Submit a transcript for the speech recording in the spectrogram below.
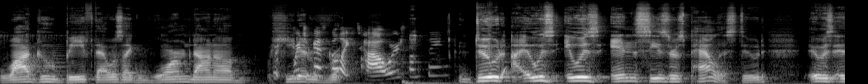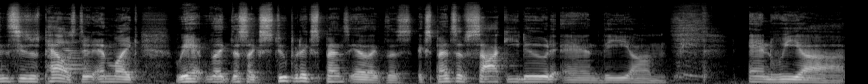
wagyu beef that was like warmed on a heated you guys go, like Tao or something? dude I, it was it was in caesar's palace dude it was in caesar's palace Yeah. dude and like we had like this like stupid expense yeah like this expensive sake dude and the um and we uh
